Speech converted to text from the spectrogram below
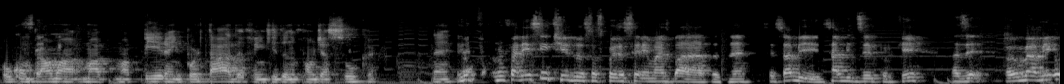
Ou comprar uma, uma, uma, pera importada vendida no pão de açúcar. Né? Não, não faz nem sentido essas coisas serem mais baratas, né? Você sabe, sabe dizer por quê? Mas é, o meu amigo,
